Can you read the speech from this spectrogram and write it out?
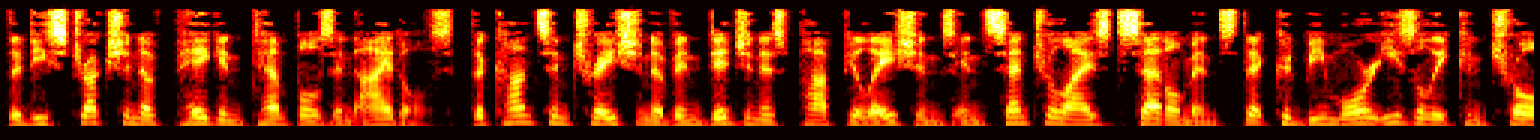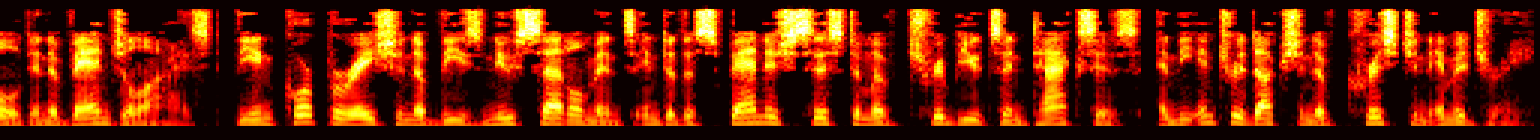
the destruction of pagan temples and idols, the concentration of indigenous populations in centralized settlements that could be more easily controlled and evangelized, the incorporation of these new settlements into the Spanish system of tributes and taxes, and the introduction of Christian imagery.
